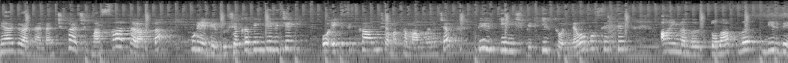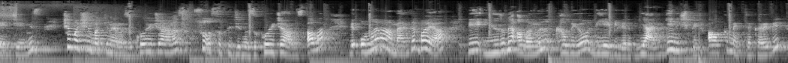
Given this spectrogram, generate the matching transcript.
merdivenlerden çıkar çıkmaz sağ tarafta buraya bir duşakabin gelecek. O eksik kalmış ama tamamlanacak. Büyük geniş bir Hilton lavabo seti. Aynalı, dolaplı bir WC'miz. Çamaşır makinenizi koyacağınız, su ısıtıcınızı koyacağınız alan ve ona rağmen de bayağı bir yürüme alanı kalıyor diyebilirim. Yani geniş bir 6 metrekare bir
